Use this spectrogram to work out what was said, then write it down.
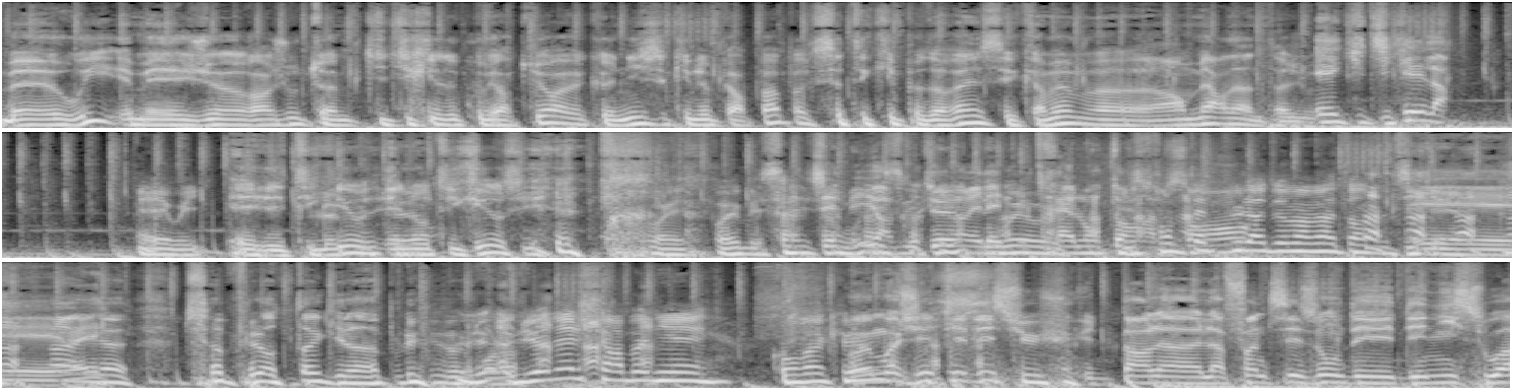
Ben oui, mais je rajoute un petit ticket de couverture avec Nice qui ne perd pas parce que cette équipe de Rennes, c'est quand même euh, emmerdante à jouer. Et Kitike est là. Eh oui. Et les tickets, et aussi. Oui, mais ça, C'est le meilleur buteur, il a été oui. très longtemps Ils seront peut-être plus là demain matin. Et ouais. ça fait longtemps qu'il en a plus. Lu- Lionel Charbonnier, convaincu Ouais, moi j'ai été déçu par la, la fin de saison des, des Niçois.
